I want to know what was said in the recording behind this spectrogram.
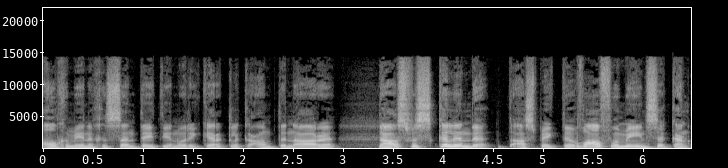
algemene gesindheid teenoor die kerklike amptenare. Daar's verskillende aspekte waarvoor mense kan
